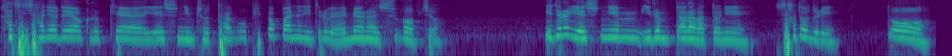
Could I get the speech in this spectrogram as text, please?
같이 자녀되어 그렇게 예수님 좋다고 핍박받는 이들을 외면할 수가 없죠. 이들은 예수님 이름 따라갔더니 사도들이 또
